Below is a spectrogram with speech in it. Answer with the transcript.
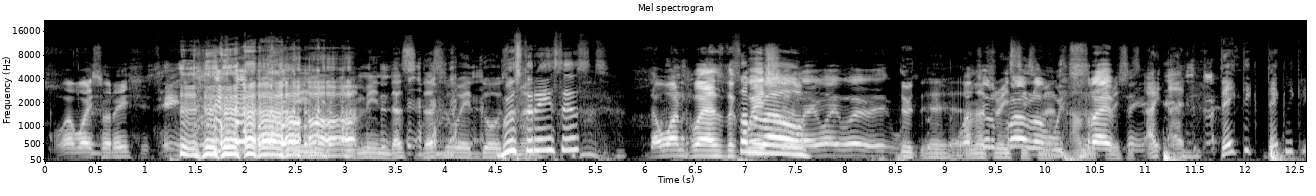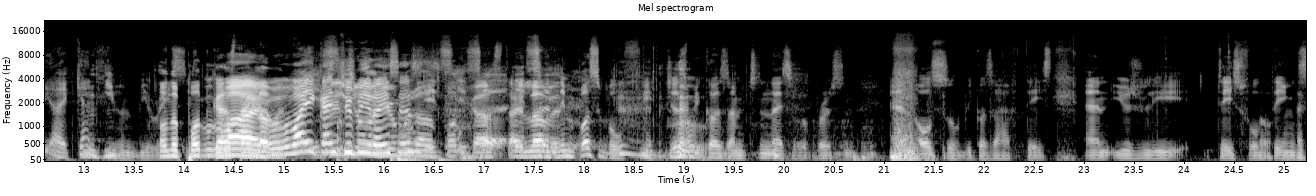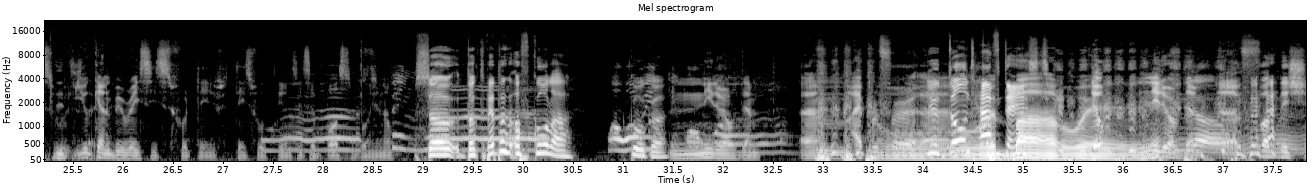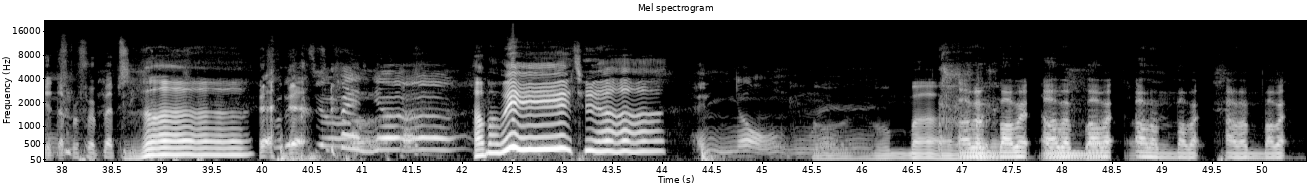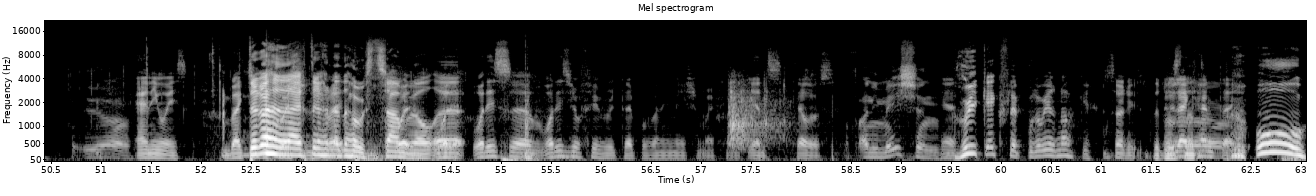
Why, why so racist? Hey, I mean, I mean, that's that's the way it goes. Who's the man. racist? The one who has the Samuel. question. Like, why, why, why, Dude, uh, What's I'm not your racist, problem man. with I'm stripes? not racist. I, I technic- technically, I can't even be racist. on the podcast, Why? I love it. Why can't you be racist? It's, it's, podcast, a, I it's love an it. impossible feat just because I'm too nice of a person, and also because I have taste. And usually, tasteful Oh, things you can be racist for ta- tasteful things. It's impossible, you know. So, Dr. Pepper of cola? Coca. Neither of them. Um, I prefer. Uh, You don't have taste. Nope, neither of them. Uh, fuck this shit. I prefer Pepsi. I'm a witch, yeah. No. Oh, my. yeah. Anyways, back to Terug the naar, question, terug naar right? de host, Samuel. What, eh, what, what is uh, what is your favorite type of animation, my friend? Jens, tell us. Of animation. Yes. Goeie kickflip, probeer nog een keer. Sorry, er You was like hentai? Oeh,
